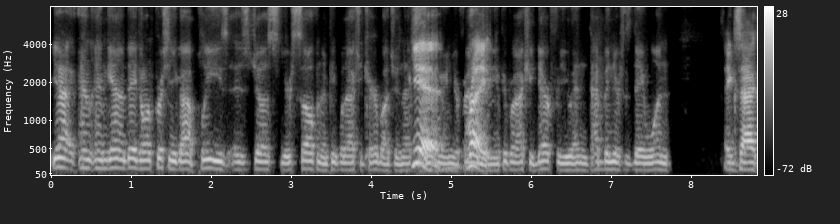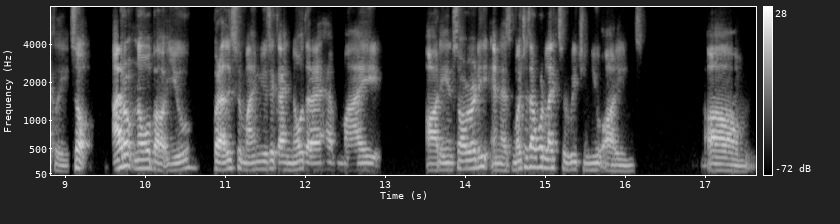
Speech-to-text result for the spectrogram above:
yeah, and, and the end of the day, the only person you got to please is just yourself and the people that actually care about you and actually yeah, you and your family right. and people are actually there for you and have been there since day one. Exactly. So I don't know about you, but at least with my music, I know that I have my audience already. And as much as I would like to reach a new audience, um,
